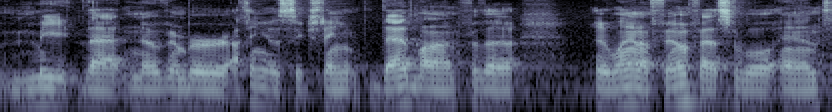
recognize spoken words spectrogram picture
meet that November, I think it was 16th deadline for the Atlanta Film Festival. And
